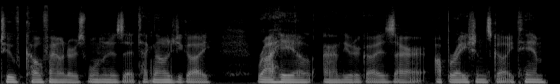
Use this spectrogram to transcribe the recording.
two co-founders. One is a technology guy, Rahil, and the other guy is our operations guy, Tim.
